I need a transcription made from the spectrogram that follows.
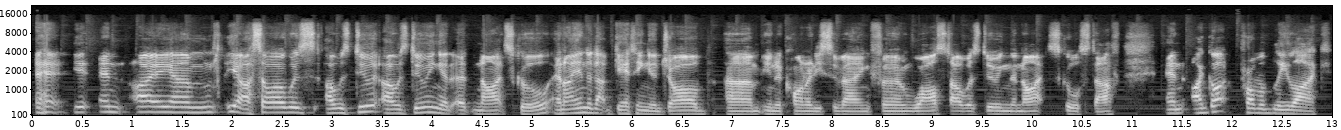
and I um yeah so I was I was doing I was doing it at night school and I ended up getting a job um, in a quantity surveying firm whilst I was doing the night school stuff and I got probably like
